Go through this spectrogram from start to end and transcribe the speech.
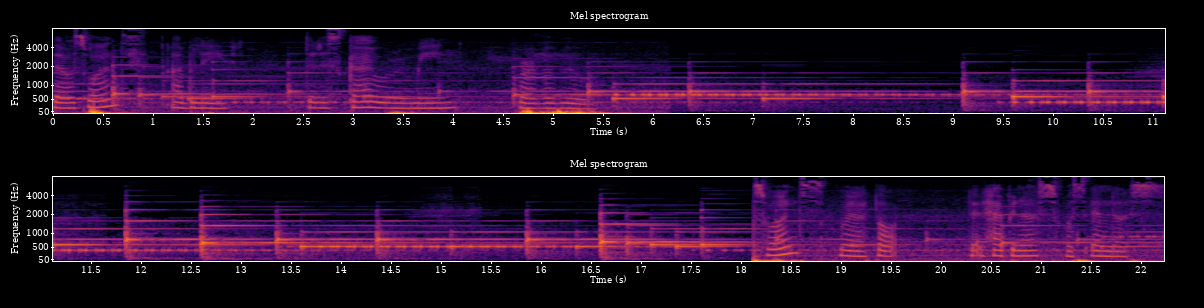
There was once, I believed, that the sky would remain forever blue. There was once when I thought that happiness was endless.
